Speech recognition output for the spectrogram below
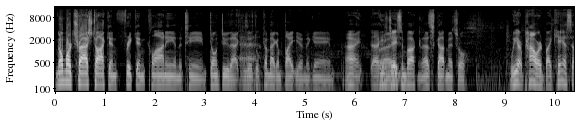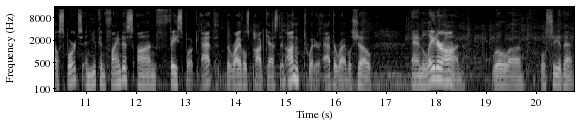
no more trash talking freaking Kalani and the team. Don't do that because it'll come back and bite you in the game. All right, uh, he's Right. Jason Buck. That's Scott Mitchell. We are powered by KSL Sports, and you can find us on Facebook at the Rivals Podcast and on Twitter at the Rivals Show. And later on, we'll uh, we'll see you then.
